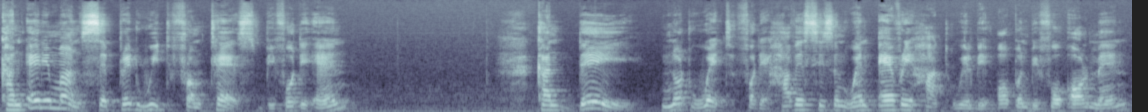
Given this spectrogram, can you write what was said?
Can any man separate wheat from tares before the end? Can they not wait for the harvest season when every heart will be open before all men?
